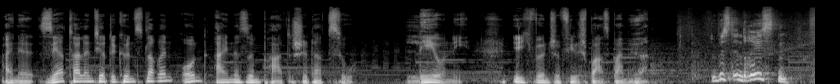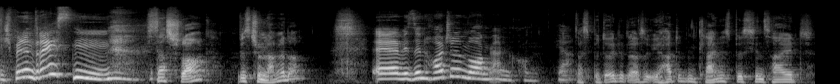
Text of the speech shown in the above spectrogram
Eine sehr talentierte Künstlerin und eine sympathische dazu. Leonie. Ich wünsche viel Spaß beim Hören. Du bist in Dresden. Ich bin in Dresden. Ist das stark? Bist schon lange da? Äh, wir sind heute Morgen angekommen. Ja. Das bedeutet also, ihr hattet ein kleines bisschen Zeit,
